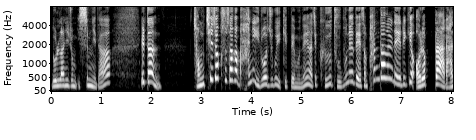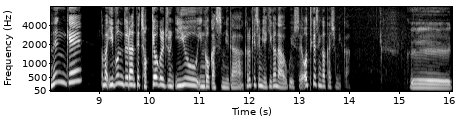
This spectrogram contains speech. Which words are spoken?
논란이 좀 있습니다. 일단 정치적 수사가 많이 이루어지고 있기 때문에 아직 그 두 분에 대해서는 판단을 내리기 어렵다라는 게 아마 이분들한테 적격을 준 이유인 것 같습니다. 그렇게 지금 얘기가 나오고 있어요. 어떻게 생각하십니까? 그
